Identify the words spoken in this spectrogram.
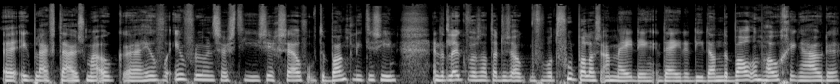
uh, ik blijf thuis, maar ook uh, heel veel influencers die zichzelf op de bank lieten zien. En het leuke was dat er dus ook bijvoorbeeld voetballers aan meededen die dan de bal omhoog gingen houden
